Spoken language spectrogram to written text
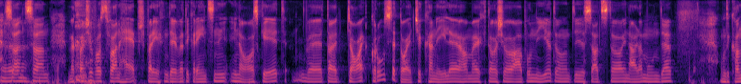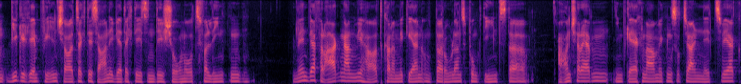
ja. so, ein, so ein, man kann schon fast von einem Hype sprechen, der über die Grenzen hinausgeht, weil da, da, große deutsche Kanäle haben euch da schon abonniert und ihr seid da in aller Munde. Und ich kann wirklich empfehlen, schaut euch das an. Ich werde euch das in die Shownotes verlinken. Wenn wer Fragen an mich hat, kann er mich gerne unter rolands.insta anschreiben, im gleichnamigen sozialen Netzwerk.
